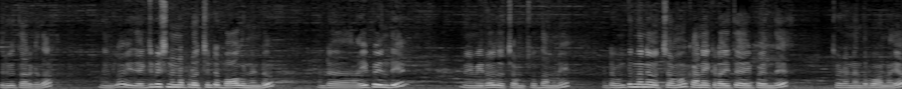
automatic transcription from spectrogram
తిరుగుతారు కదా. దీంట్లో ఇది ఎగ్జిబిషన్ ఉన్నప్పుడు వచ్చింటే బాగుండండు. అంటే అయిపోయింది. మేము ఈరోజు వచ్చాము చూద్దామని. అంటే ఉంటుందనే వచ్చాము కానీ ఇక్కడ అయితే అయిపోయింది. చూడండి ఎంత బాగున్నాయో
